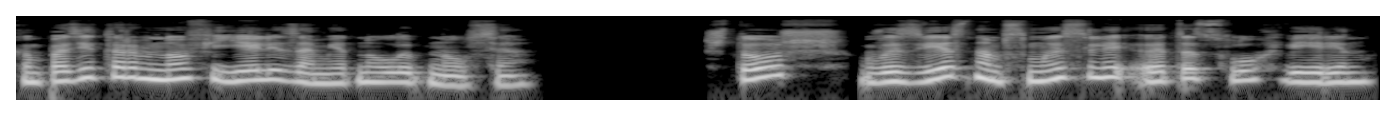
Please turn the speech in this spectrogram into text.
Композитор вновь еле заметно улыбнулся. «Что ж, в известном смысле этот слух верен.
